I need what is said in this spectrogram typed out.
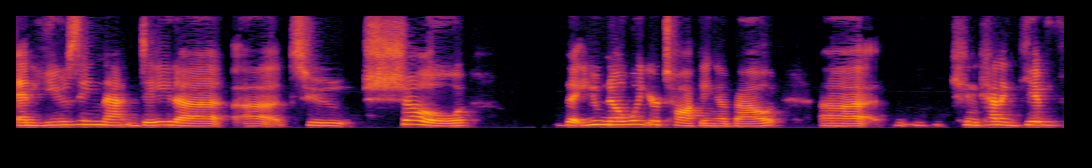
and using that data uh, to show that you know what you're talking about. Uh, can kind of give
